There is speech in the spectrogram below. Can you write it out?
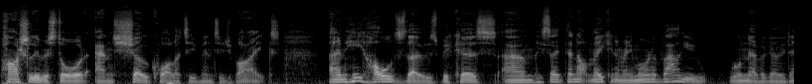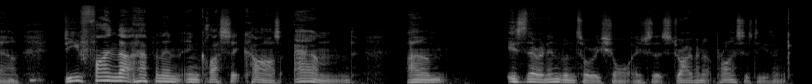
partially restored and show quality vintage bikes and he holds those because um, he said they're not making them anymore, and the value will never go down. Do you find that happening in classic cars? And um, is there an inventory shortage that's driving up prices? Do you think?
